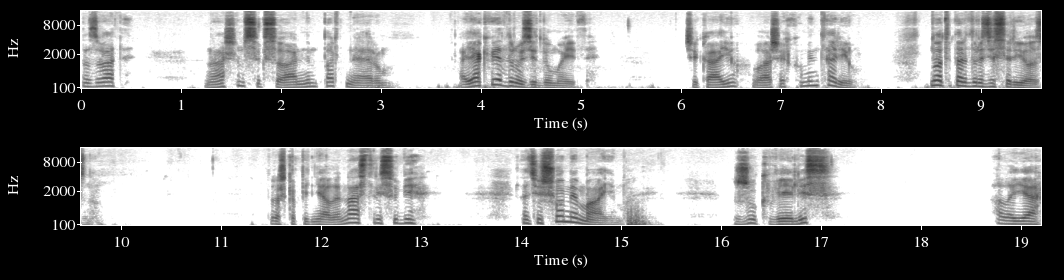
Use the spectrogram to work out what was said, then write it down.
назвати нашим сексуальним партнером. А як ви, друзі, думаєте? Чекаю ваших коментарів. Ну а тепер, друзі, серйозно. Трошки підняли настрій собі. Значить, що ми маємо? Жук виліз, але я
